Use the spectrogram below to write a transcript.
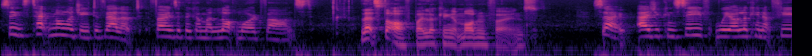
Since technology developed, phones have become a lot more advanced. Let's start off by looking at modern phones. So, as you can see, we are looking at few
